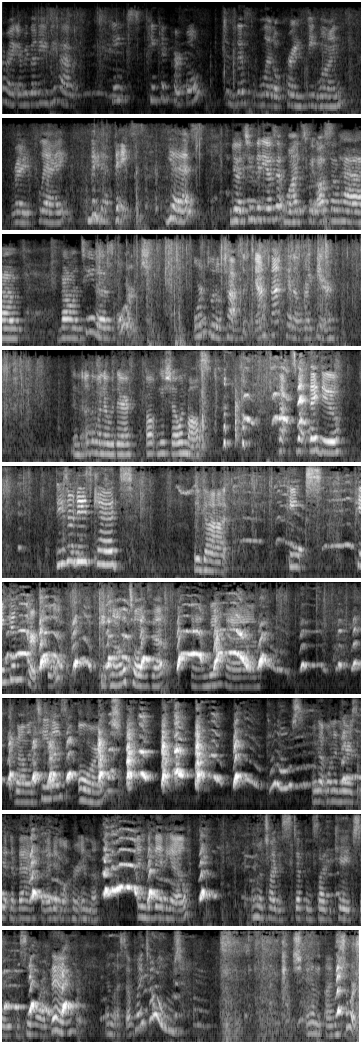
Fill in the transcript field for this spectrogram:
All right, everybody, we have pinks, pink and purple, which is this little crazy one, ready to play. Look at that face. Yes. Doing two videos at once. We also have Valentina's orange. Orange little chocolate. That's that kiddo right there. And the other one over there, oh, he's showing balls. That's what they do. These are these kids. We got pinks, pink and purple, eating all the toys up. And we have Valentina's orange. We got one in there is getting a bath, but I didn't want her in the in the video. I'm gonna try to step inside the cage so you can see more of them and less of my toes. Ouch, and I'm short.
